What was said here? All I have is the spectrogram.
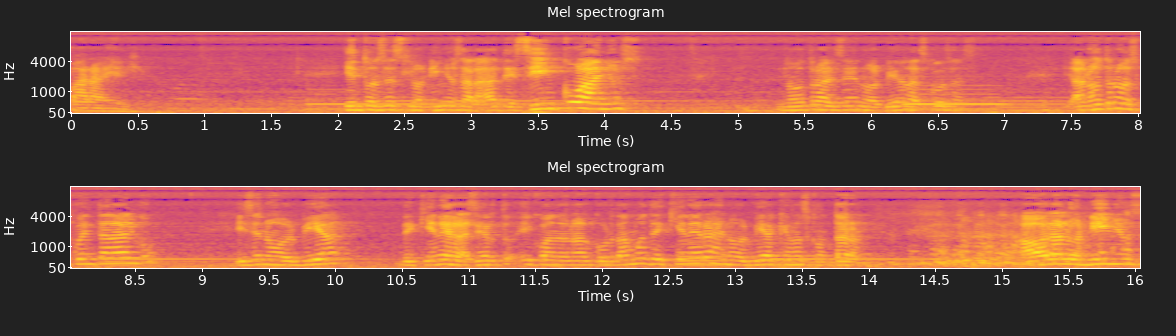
para Él. Y entonces los niños a la edad de 5 años, nosotros a veces nos olvidan las cosas. A nosotros nos cuentan algo y se nos olvida de quién era, ¿cierto? Y cuando nos acordamos de quién era, se nos olvida que nos contaron. Ahora los niños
